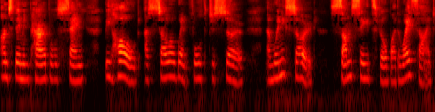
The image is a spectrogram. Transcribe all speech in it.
unto them in parables, saying, Behold, a sower went forth to sow, and when he sowed, some seeds fell by the wayside,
